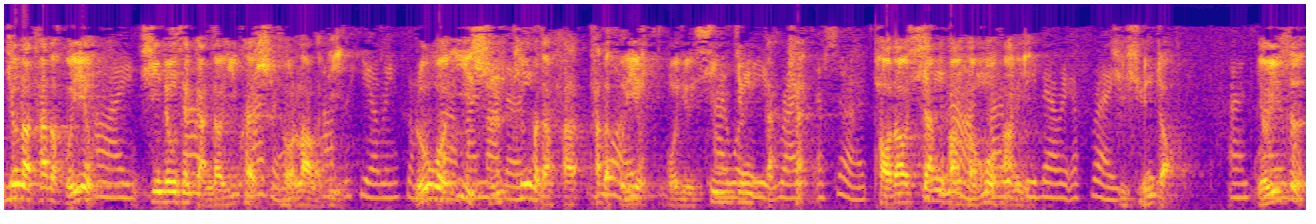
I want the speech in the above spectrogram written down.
听到她的回应，心中才感到一块石头落了地。如果一时听不到她她的回应，我就心惊胆颤，跑到厢房和磨坊里去寻找。有一次，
